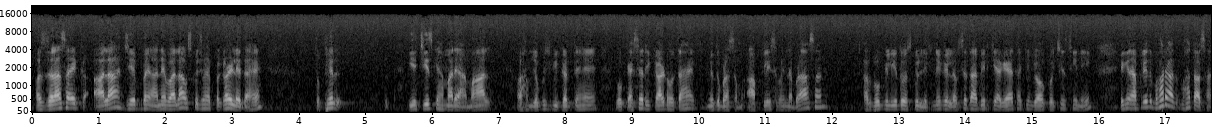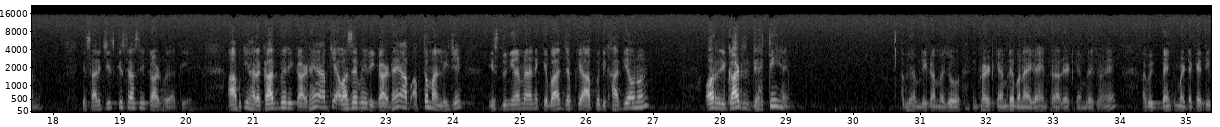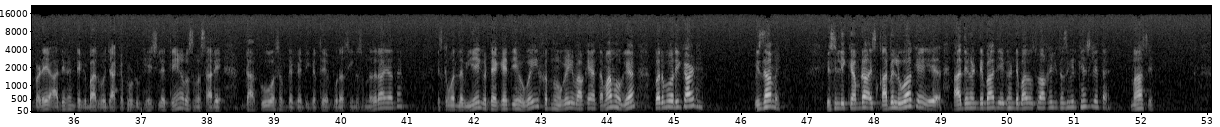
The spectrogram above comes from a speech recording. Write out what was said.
اور ذرا سا ایک آلہ جیب میں آنے والا اس کو جو ہے پکڑ لیتا ہے۔ تو پھر یہ چیز کہ ہمارے اعمال اور ہم جو کچھ بھی کرتے ہیں، وہ کیسے ریکارڈ ہوتا ہے، یہ تو بڑا سم... آپ کے لیے سمجھنا بڑا آسان ہے۔ عربوں کے لیے تو اس کو لکھنے کے لفظ سے تعبیر کیا گیا تھا، کیونکہ اور کوئی چیز تھی نہیں۔ لیکن آپ کے لیے تو بہت بہت آسان ہے کہ ساری چیز کس طرح سے ریکارڈ ہو جاتی ہے۔ آپ کی حرکات بھی ریکارڈ ہیں، آپ کی آوازیں بھی ریکارڈ ہیں۔ آپ اب تو مان لیجیے، اس دنیا میں آنے کے بعد جبکہ آپ کو دکھا دیا انہوں نے، اور ریکارڈ رہتی ہیں۔ ابھی امریکہ میں جو انفرارڈ کیمرے بنائے گئے ہیں انفرارڈ کیمرے جو ہیں ابھی بینک میں ڈکیتی پڑے، آدھے گھنٹے کے بعد وہ جا کے فوٹو کھینچ لیتے ہیں اور اس میں سارے ڈاکو اور سب ڈکیتی کرتے ہیں، پورا سین اس میں نظر آ جاتا ہے۔ اس کا مطلب یہ ہے کہ ڈکیتی ہو گئی، ختم ہو گئی، واقعہ تمام ہو گیا، پر وہ ریکارڈ ہے فضا میں۔ اس لیے کیمرہ اس قابل ہوا کہ آدھے گھنٹے بعد، ایک گھنٹے بعد اس واقعے کی تصویر کھینچ لیتا ہے، وہاں سے۔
